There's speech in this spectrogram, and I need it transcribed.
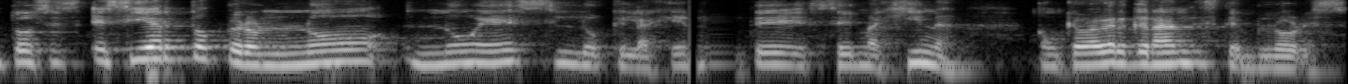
Entonces es cierto, pero no, no es lo que la gente se imagina, aunque va a haber grandes temblores.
